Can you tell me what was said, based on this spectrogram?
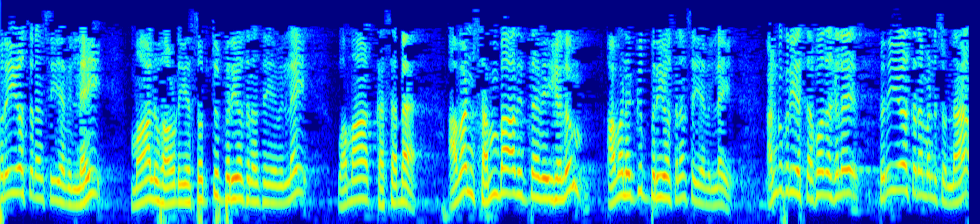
பிரயோசனம் செய்யவில்லை. மாலுஹு அவனுடைய சொத்து பிரயோசனம் செய்யவில்லை. வமா கசப அவன் சம்பாதித்தவைகளும் அவனுக்கு பிரயோசனம் செய்யவில்லை. அன்புக்குரிய சகோதரர்களே பிரயோசனம் என்று சொன்னா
